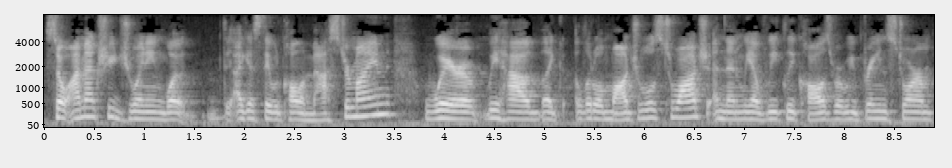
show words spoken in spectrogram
So I'm actually joining what I guess they would call a mastermind, where we have like little modules to watch, and then we have weekly calls where we brainstorm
